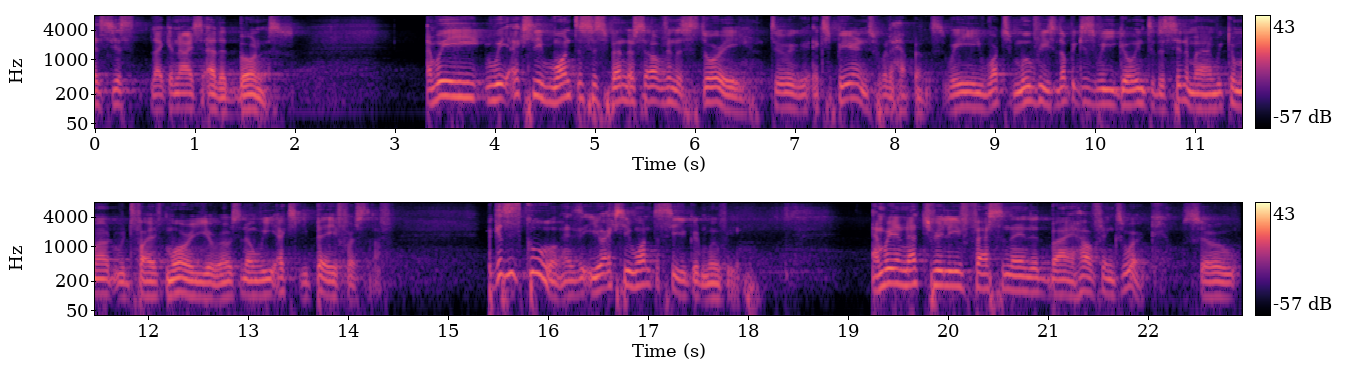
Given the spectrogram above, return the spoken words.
It's just like a nice added bonus. And we, we actually want to suspend ourselves in the story to experience what happens. We watch movies not because we go into the cinema and we come out with five more euros. No, we actually pay for stuff. Because it's cool. You actually want to see a good movie. And we are naturally fascinated by how things work. So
